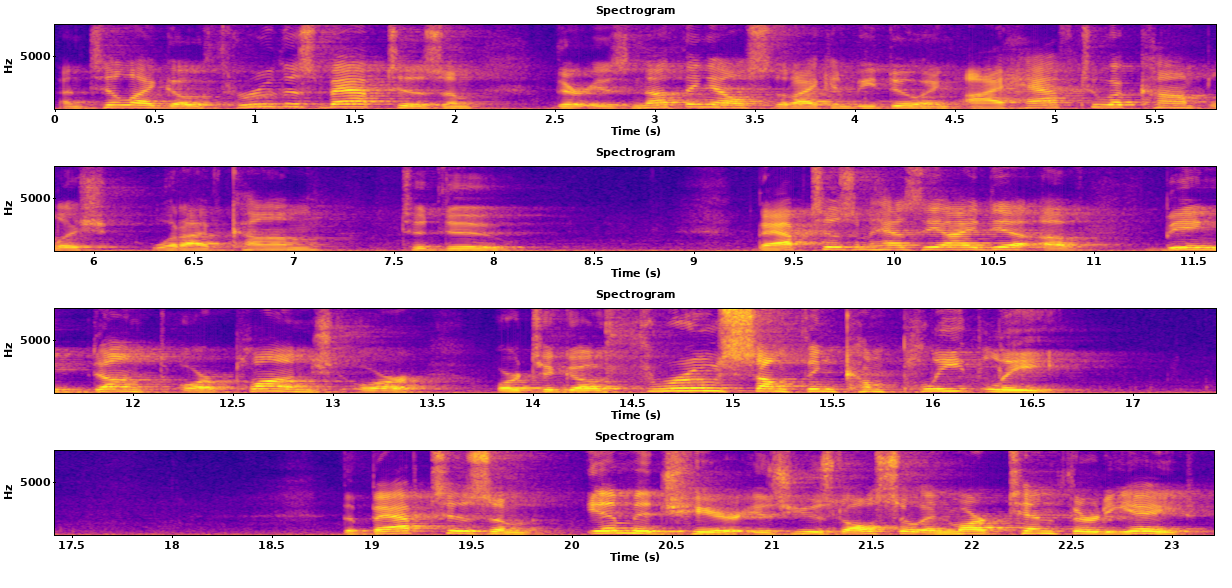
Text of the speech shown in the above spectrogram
Until I go through this baptism, there is nothing else that I can be doing. I have to accomplish what I've come to do. Baptism has the idea of being dunked or plunged or or to go through something completely. The baptism image here is used also in Mark 10:38.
